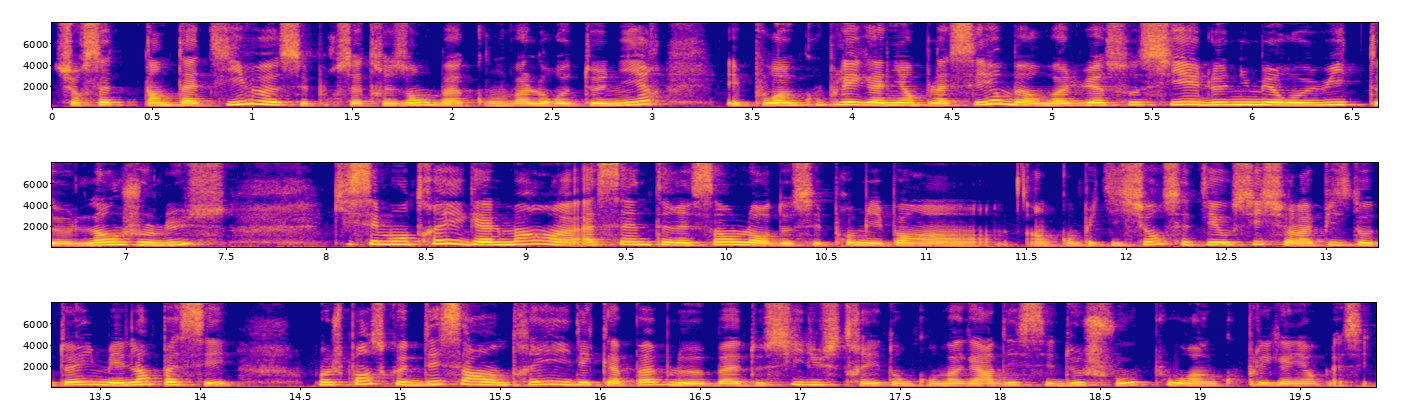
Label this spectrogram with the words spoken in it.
sur cette tentative. C'est pour cette raison bah, qu'on va le retenir. Et pour un couplet gagnant placé, bah, on va lui associer le numéro 8, l'Angelus qui s'est montré également euh, assez intéressant lors de ses premiers pas en, compétition. C'était aussi sur la piste d'Auteuil, mais l'an passé. Moi, je pense que dès sa rentrée, il est capable bah, de s'illustrer. Donc, on va garder ces deux chevaux pour un couplet gagnant placé.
